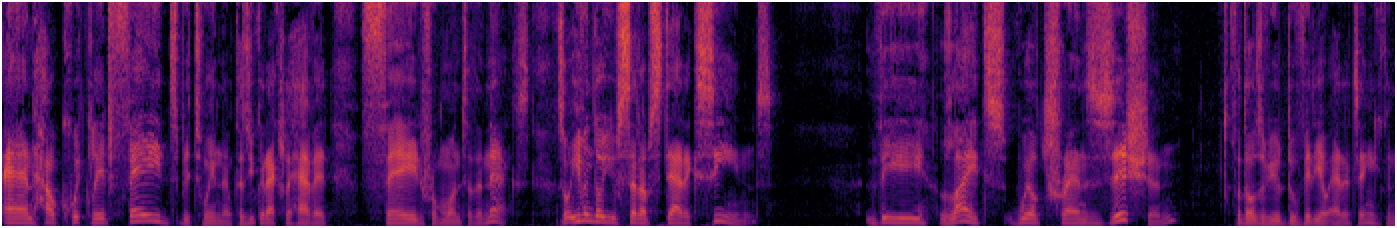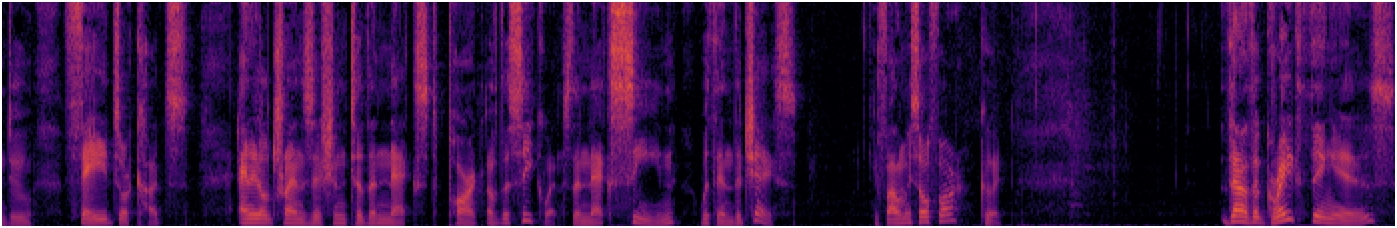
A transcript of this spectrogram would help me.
and how quickly it fades between them because you could actually have it fade from one to the next. So even though you've set up static scenes, the lights will transition. For those of you who do video editing, you can do fades or cuts, and it'll transition to the next part of the sequence, the next scene within the chase. You follow me so far? Good. Now, the great thing is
